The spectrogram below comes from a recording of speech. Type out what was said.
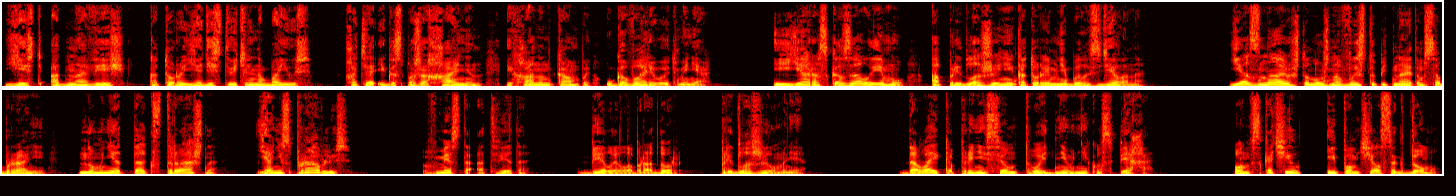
Есть одна вещь, которой я действительно боюсь, хотя и госпожа Хайнен, и Ханненкампы уговаривают меня. И я рассказала ему о предложении, которое мне было сделано. Я знаю, что нужно выступить на этом собрании, но мне так страшно, я не справлюсь. Вместо ответа белый лабрадор предложил мне. «Давай-ка принесем твой дневник успеха». Он вскочил и помчался к дому.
